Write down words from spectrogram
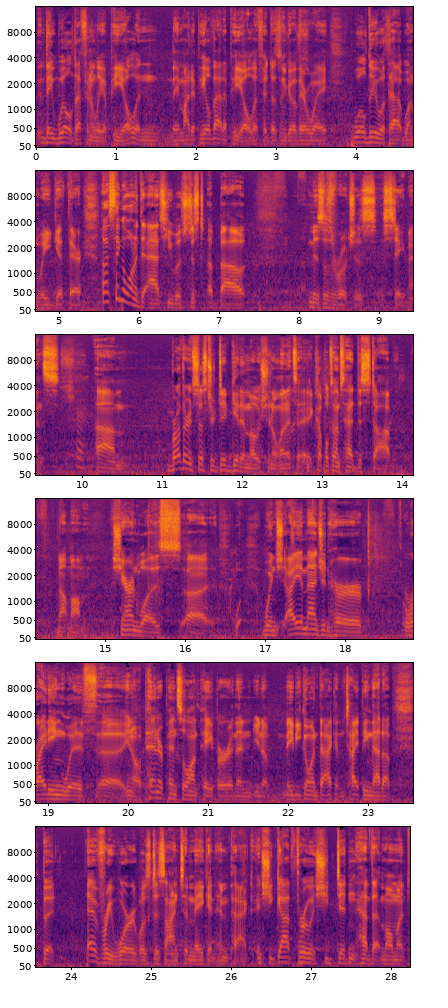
they will definitely appeal, and they might appeal that appeal if it doesn't go their way. We'll deal with that when we get there. Last thing I wanted to ask you was just about Mrs. Rocha's statements. Sure. Um, brother and sister did get emotional, and it's a couple times had to stop. Not mom. Sharon was uh, when she, I imagine her writing with uh, you know a pen or pencil on paper, and then you know maybe going back and typing that up, but. Every word was designed to make an impact, and she got through it. She didn't have that moment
